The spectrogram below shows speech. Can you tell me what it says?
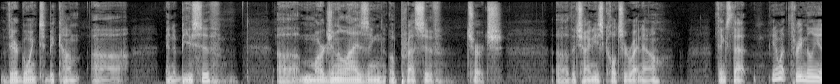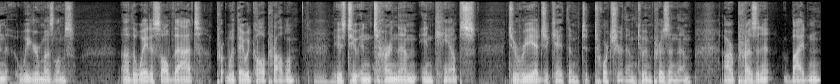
they're going to become uh, an abusive, uh, marginalizing, oppressive church. Uh, the Chinese culture right now thinks that, you know what, 3 million Uyghur Muslims, uh, the way to solve that, what they would call a problem, is to intern them in camps, to re educate them, to torture them, to imprison them. Our President Biden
